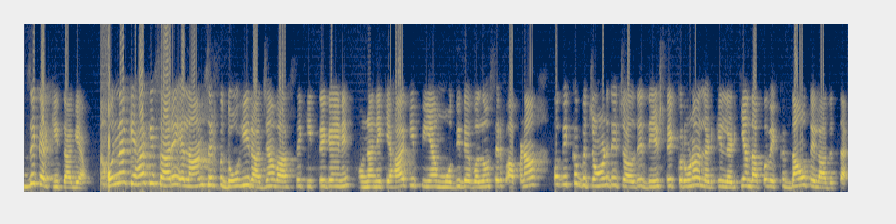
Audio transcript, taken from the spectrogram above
ਜ਼ਿਕਰ ਕੀਤਾ ਗਿਆ। ਉਹਨਾਂ ਕਿਹਾ ਕਿ ਸਾਰੇ ਐਲਾਨ ਸਿਰਫ ਦੋ ਹੀ ਰਾਜਾਂ ਵਾਸਤੇ ਕੀਤੇ ਗਏ ਨੇ। ਉਹਨਾਂ ਨੇ ਕਿਹਾ ਕਿ ਪੀਐਮ ਮੋਦੀ ਦੇ ਵੱਲੋਂ ਸਿਰਫ ਆਪਣਾ ਭਵਿੱਖ ਬਚਾਉਣ ਦੇ ਚੱਲਦੇ ਦੇਸ਼ ਦੇ ਕਰੋੜਾਂ ਲੜਕੇ ਲੜਕੀਆਂ ਦਾ ਭਵਿੱਖ ਦਾਅ ਤੇ ਲਾ ਦਿੱਤਾ ਹੈ।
